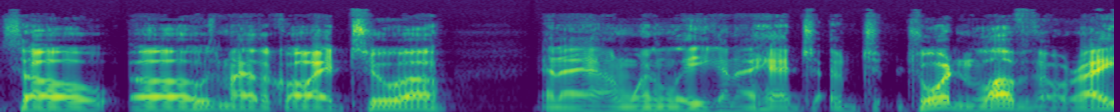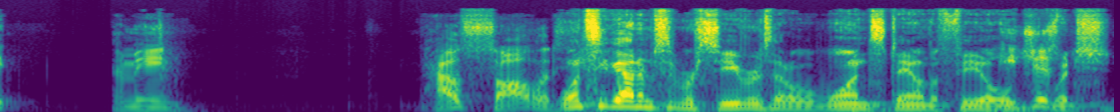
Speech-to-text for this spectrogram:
So uh, who's my other call? I had Tua, and I on one league, and I had uh, Jordan Love, though, right? I mean, how solid? Once he you got him some receivers that'll one stay on the field, just- which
